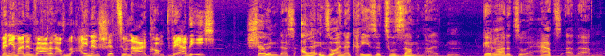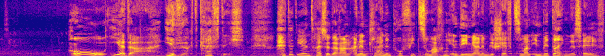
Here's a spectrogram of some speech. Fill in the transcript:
Wenn ihr meinen Waren auch nur einen Schritt zu nahe kommt, werde ich... Schön, dass alle in so einer Krise zusammenhalten. Geradezu herzerwärmend. Oh, ihr da. Ihr wirkt kräftig. Hättet ihr Interesse daran, einen kleinen Profit zu machen, indem ihr einem Geschäftsmann in Bedrängnis helft?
